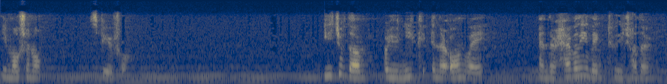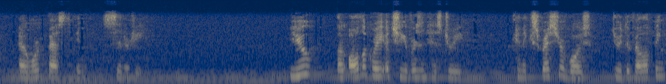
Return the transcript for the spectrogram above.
emotional, spiritual. Each of them are unique in their own way, and they're heavily linked to each other and work best in synergy. You, like all the great achievers in history, can express your voice through developing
